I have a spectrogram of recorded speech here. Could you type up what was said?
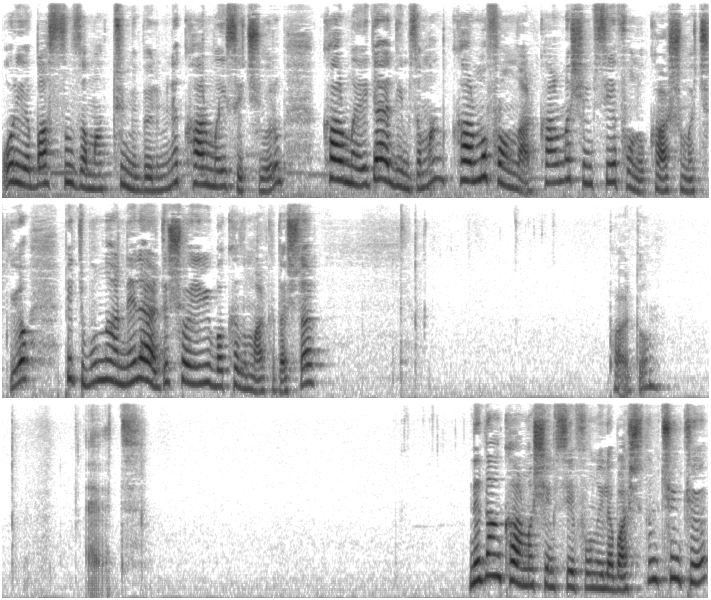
oraya bastığım zaman tümü bölümüne karmayı seçiyorum. Karmaya geldiğim zaman karma fonlar, karma şemsiye fonu karşıma çıkıyor. Peki bunlar nelerdir? Şöyle bir bakalım arkadaşlar. Pardon. Evet. Neden karma şemsiye fonuyla başladım? Çünkü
